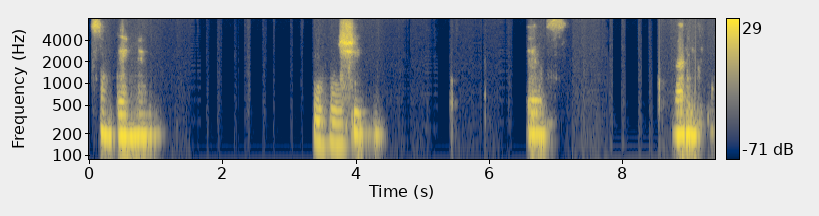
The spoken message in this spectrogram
something new. Mhm. She is ready for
